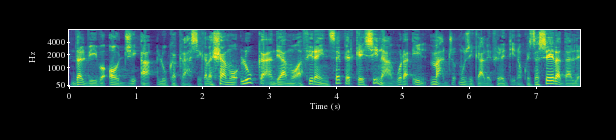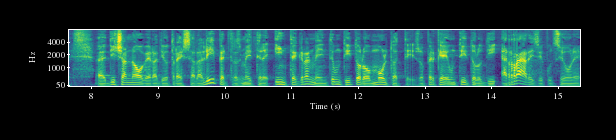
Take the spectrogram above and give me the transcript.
dal vivo oggi a Luca Classica. Lasciamo Lucca, andiamo a Firenze perché si inaugura il Maggio Musicale Fiorentino. Questa sera dalle eh, 19 Radio 3 sarà lì per trasmettere integralmente un titolo molto atteso perché è un titolo di rara esecuzione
